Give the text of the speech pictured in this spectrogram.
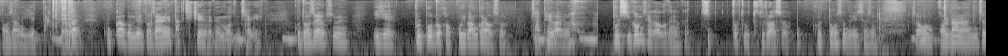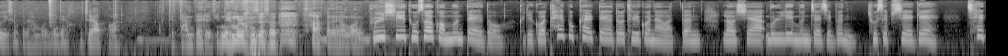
도장 이게 딱 도장 국가 검열 도장에 딱 찍혀야 되거든 모든 책에. 음. 그 도장이 없으면 이게 불법으로 구입한 거라고서 잡혀가요. 음. 불시 검색하거든요. 그 집 똑똑 두드려와서 그 도서들이 있어서 조금 곤란한 적이 있었거든요. 한번 근데 저희 아빠가 그때 담배를 이렇게 내물러면서 살았거든요. 한번. 불시 도서 검문 때에도 그리고 탈북할 때에도 들고 나왔던 러시아 물리 문제집은 조셉 씨에게 책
